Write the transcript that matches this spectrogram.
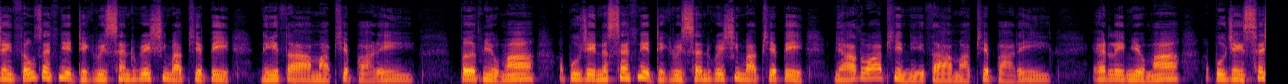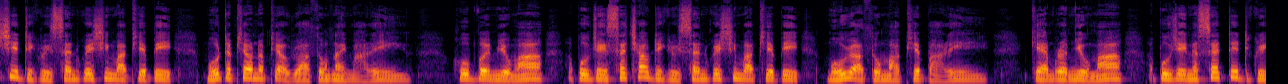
ချိန်32ဒီဂရီစင်တီဂရိတ်ရှိမှဖြစ်ပြီးနေသားမှာဖြစ်ပါတယ်။ Perth မြို့မှာအပူချိန်22ဒီဂရီစင်တီဂရိတ်ရှိမှဖြစ်ပြီးများသောအားဖြင့်နေသားမှာဖြစ်ပါတယ်။ Adelaide မြို့မှာအပူချိန်18ဒီဂရီစင်တီဂရိတ်ရှိမှဖြစ်ပြီးမိုးတစ်ဖြောက်နှစ်ဖြောက်ရွာသွန်းနိုင်ပါတယ်။ Hobart မြို့မှာအပူချိန်16ဒီဂရီစင်တီဂရိတ်ရှိမှဖြစ်ပြီးမိုးရွာသွန်းမှဖြစ်ပါတယ်။ Canberra မြို့မှာအပူချိန်21ဒီဂရီ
